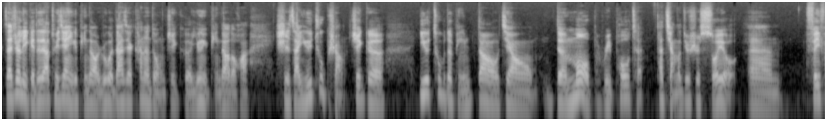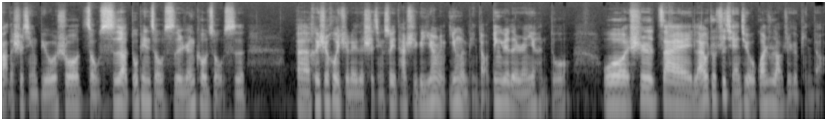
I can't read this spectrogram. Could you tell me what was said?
在这里给大家推荐一个频道，如果大家看得懂这个英语频道的话，是在 YouTube 上。这个 YouTube 的频道叫 The Mob Reporter，它讲的就是所有嗯非法的事情，比如说走私啊、毒品走私、人口走私、呃黑社会之类的事情。所以它是一个英文英文频道，订阅的人也很多。我是在来欧洲之前就有关注到这个频道，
